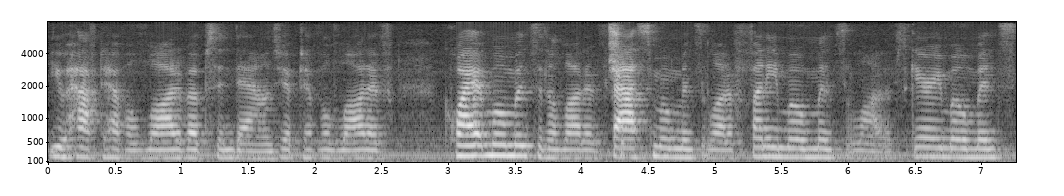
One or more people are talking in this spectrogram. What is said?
you have to have a lot of ups and downs. You have to have a lot of quiet moments and a lot of fast moments, a lot of funny moments, a lot of scary moments.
